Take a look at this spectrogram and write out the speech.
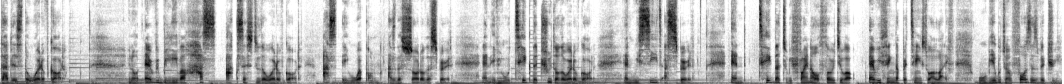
That is the word of God. You know, every believer has access to the word of God as a weapon, as the sword of the Spirit. And if we will take the truth of the Word of God and we see it as Spirit and take that to be final authority over everything that pertains to our life, we'll be able to enforce this victory.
